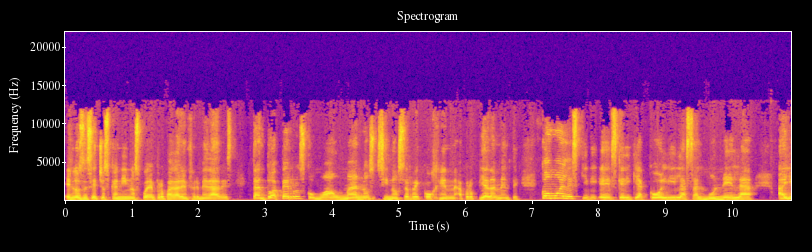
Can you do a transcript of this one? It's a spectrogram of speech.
en los desechos caninos pueden propagar enfermedades tanto a perros como a humanos si no se recogen apropiadamente, como el Escheri- Escherichia coli, la salmonela. Hay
